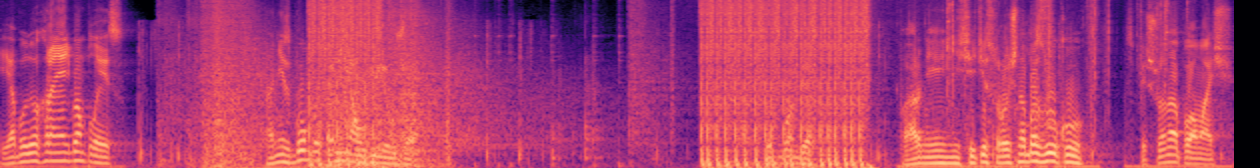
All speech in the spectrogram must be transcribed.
Я буду охранять бомплейс. Они с бомбой меня убили уже. Парни, несите срочно базуку. Спешу на помощь.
